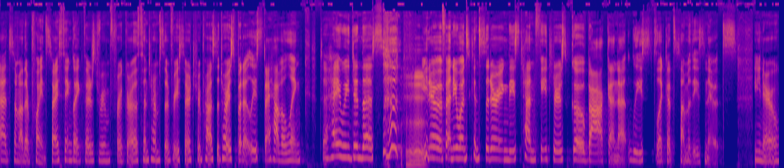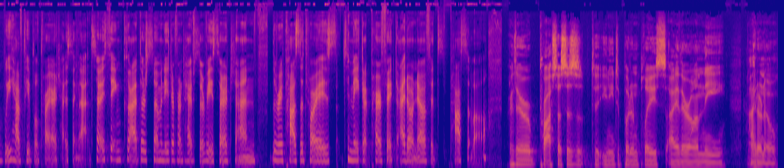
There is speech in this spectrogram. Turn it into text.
at some other points. So I think like there's room for growth in terms of research repositories, but at least I have a link to, hey, we did this. mm-hmm. You know, if anyone's considering these 10 features, go back and at least look at some of these notes. You know, we have people prioritizing that. So I think that there's so many different types of research and the repositories to make it perfect. I don't know if it's possible. Are there processes that you need to put in place either on the I don't know,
